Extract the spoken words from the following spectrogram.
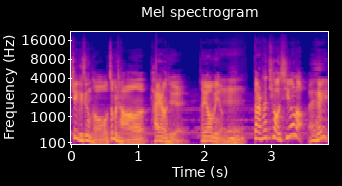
这个镜头这么长拍上去，很要命。嗯，但是他跳切了，哎，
